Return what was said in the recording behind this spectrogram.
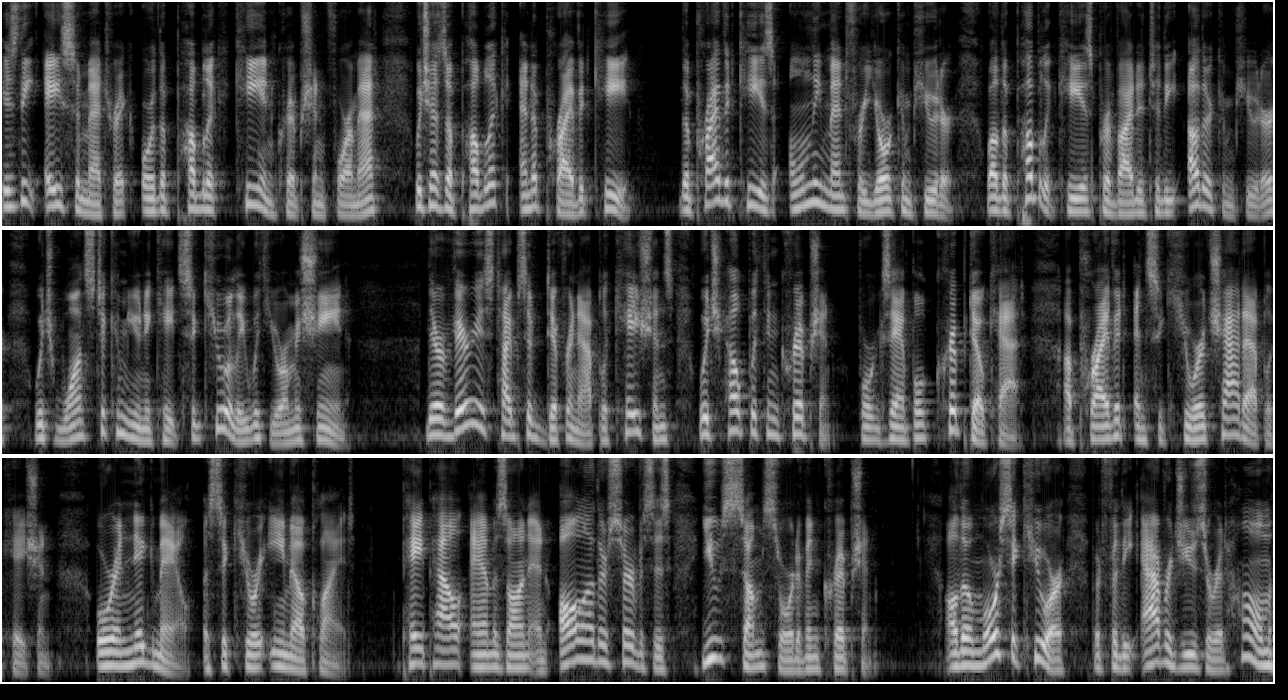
is the asymmetric or the public key encryption format, which has a public and a private key. The private key is only meant for your computer, while the public key is provided to the other computer which wants to communicate securely with your machine. There are various types of different applications which help with encryption. For example, CryptoCat, a private and secure chat application, or Enigmail, a secure email client. PayPal, Amazon, and all other services use some sort of encryption. Although more secure, but for the average user at home,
